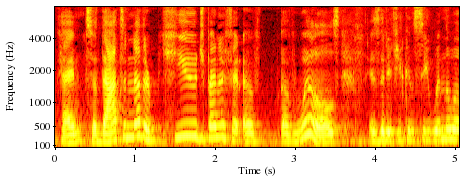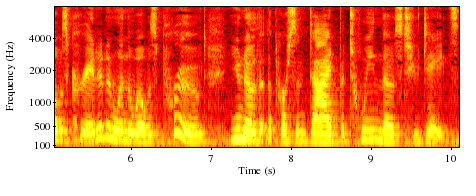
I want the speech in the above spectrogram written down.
Okay, so that's another huge benefit of of wills is that if you can see when the will was created and when the will was proved, you know that the person died between those two dates.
